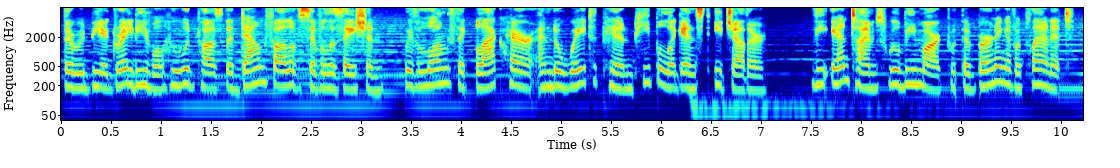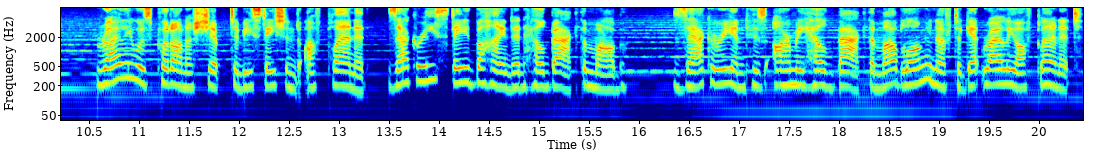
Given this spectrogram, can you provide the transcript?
there would be a great evil who would cause the downfall of civilization, with long thick black hair and a way to pin people against each other. The end times will be marked with the burning of a planet. Riley was put on a ship to be stationed off planet. Zachary stayed behind and held back the mob. Zachary and his army held back the mob long enough to get Riley off planet.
